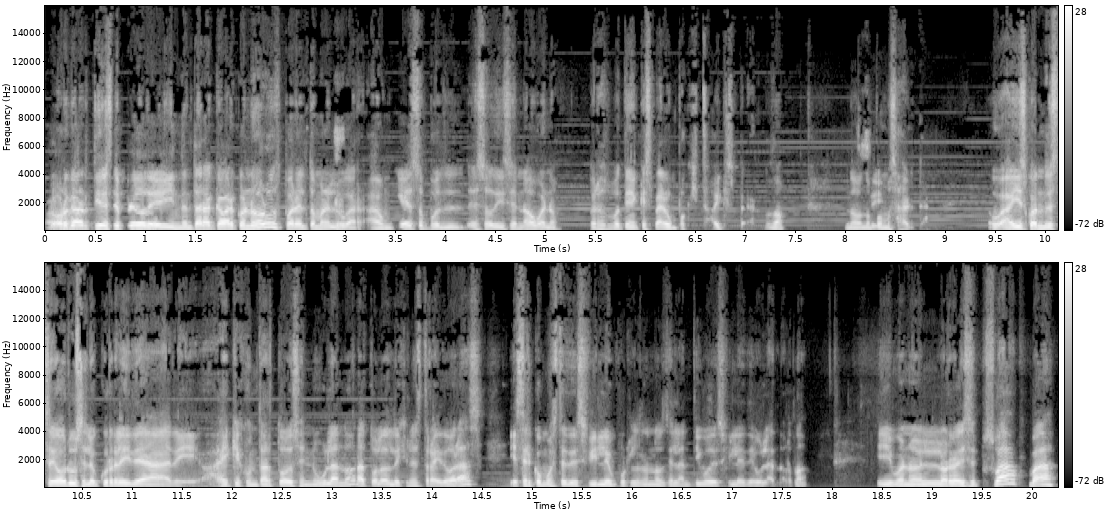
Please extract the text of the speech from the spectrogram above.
Orgar tiene este pedo de intentar acabar con Horus para él tomar el lugar. Aunque eso, pues, eso dice, no, bueno, pero eso tiene que esperar un poquito, hay que esperarnos, ¿no? No, no Sí. podemos ahorita. Ahí es cuando a este Horus se le ocurre la idea de hay que juntar todos en Ulanor, a todas las legiones traidoras, y hacer como este desfile burlándonos del antiguo desfile de Ulanor, ¿no? Y bueno, el Orgar dice, pues va, va.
